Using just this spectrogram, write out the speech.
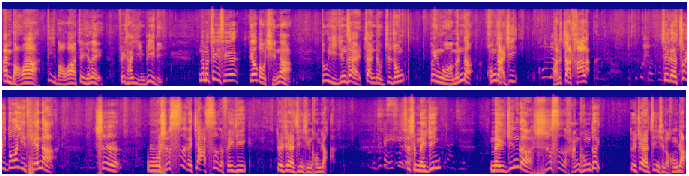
暗堡啊、地堡啊这一类非常隐蔽的。那么这些。碉堡群呢，都已经在战斗之中被我们的轰炸机把它炸塌了。这个最多一天呢是五十四个架次的飞机对这儿进行轰炸。这是美军美军的十四航空队对这儿进行了轰炸。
